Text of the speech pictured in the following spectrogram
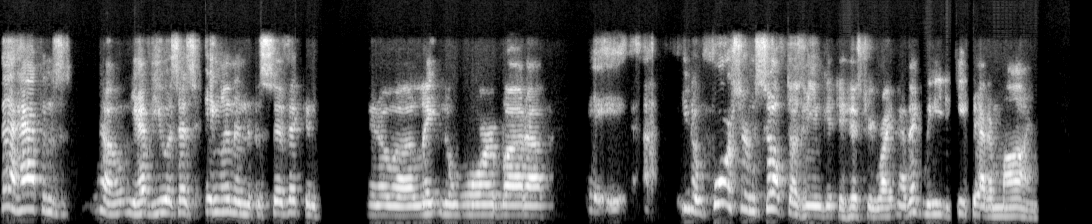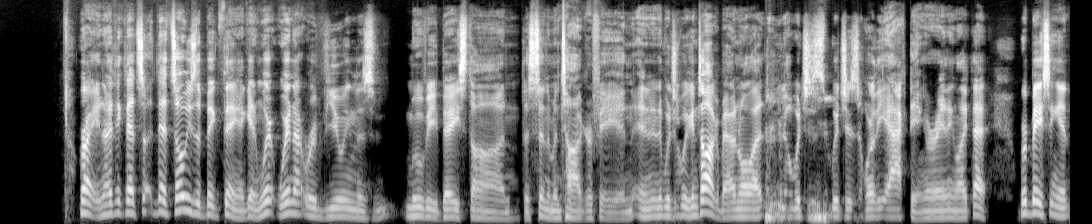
that happens. You know, you have USS England in the Pacific, and you know, uh, late in the war, but uh, eh, you know, Forester himself doesn't even get to history right, and I think we need to keep that in mind. Right, and I think that's that's always a big thing. Again, we're we're not reviewing this movie based on the cinematography and, and which we can talk about and all that, you know, which is which is or the acting or anything like that. We're basing it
